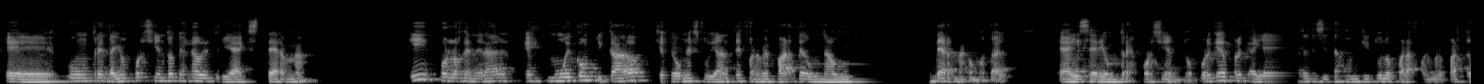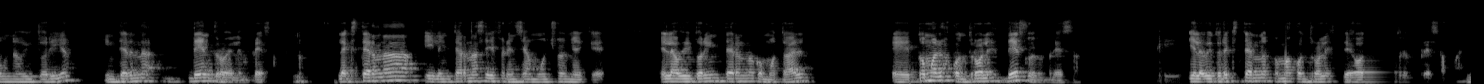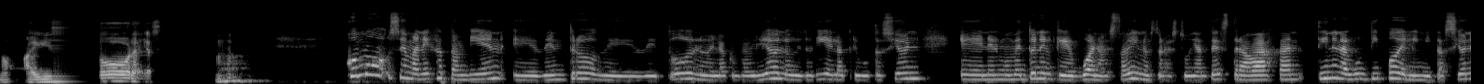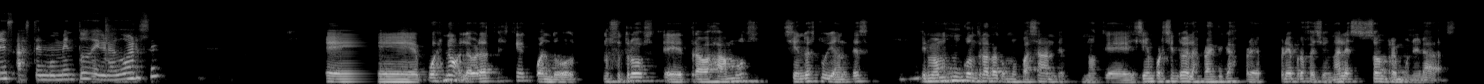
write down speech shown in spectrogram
de. un 31% que es la auditoría externa, y por lo general es muy complicado que un estudiante forme parte de una auditoría interna como tal. Ahí sería un 3%. ¿Por qué? Porque ahí necesitas un título para formar parte de una auditoría interna dentro de la empresa. La externa y la interna se diferencian mucho en el que el auditor interno como tal eh, toma los controles de su empresa. Y el auditor externo toma controles de otra empresa. Pues no, hay horas y así. ¿Cómo se maneja también eh, dentro de, todo lo de la contabilidad, la auditoría y la tributación en el momento en el que, bueno, está bien, nuestros estudiantes trabajan, ¿tienen algún tipo de limitaciones hasta el momento de graduarse? Eh, pues no, la verdad es que cuando nosotros eh, trabajamos siendo estudiantes, firmamos un contrato como pasante, ¿no? que el 100% de las prácticas preprofesionales son remuneradas.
